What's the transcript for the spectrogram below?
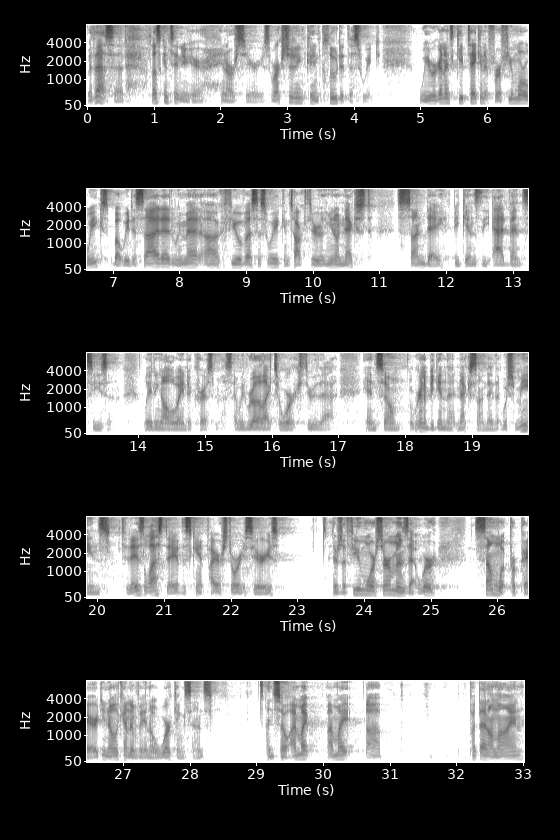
With that said, let's continue here in our series. We're actually going to conclude it this week. We were going to keep taking it for a few more weeks, but we decided, we met uh, a few of us this week and talked through, you know, next Sunday begins the Advent season, leading all the way into Christmas. And we'd really like to work through that. And so we're going to begin that next Sunday, which means today's the last day of this Campfire Story series. There's a few more sermons that we're somewhat prepared, you know, kind of in a working sense. And so I might, I might uh, put that online,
